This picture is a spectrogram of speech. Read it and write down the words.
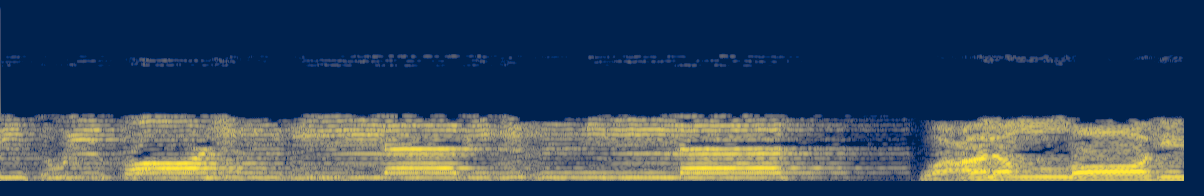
بسلطان إلا بإذن الله وعلى الله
